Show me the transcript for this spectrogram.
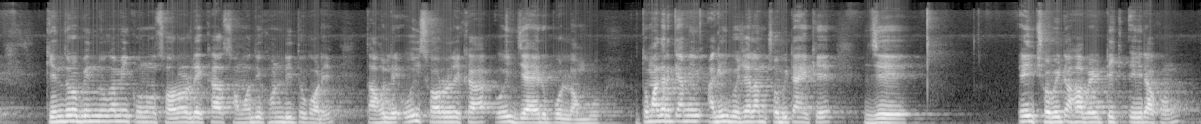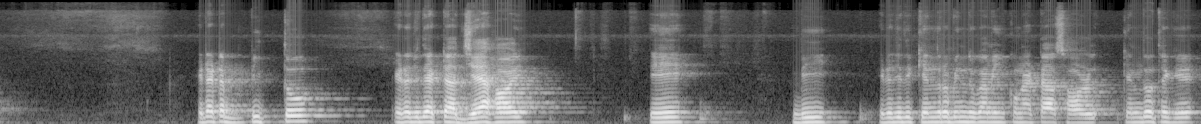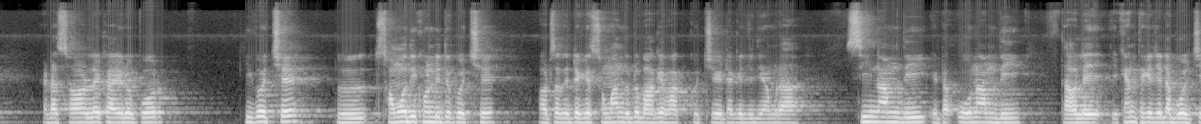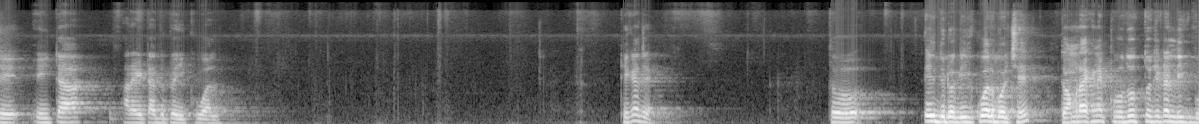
কেন্দ্রবিন্দুগামী কোনো সরলরেখা সমাধিখণ্ডিত করে, তাহলে ওই সরলরেখা ওই জ্যায়ের উপর লম্ব। তোমাদেরকে আমি আগেই বোঝালাম ছবিটা এঁকে যে এই ছবিটা হবে ঠিক এই রকম এটা একটা বৃত্ত, এটা যদি একটা জ্যা হয়, এ, বি, এটা যদি কেন্দ্রবিন্দুগামী কোনো একটা সরল কেন্দ্র থেকে একটা সরলরেখা এর ওপর কী করছে? সমদ্বিখণ্ডিত করছে, অর্থাৎ এটাকে সমান দুটো ভাগে ভাগ করছে। এটাকে যদি আমরা সি নাম দিই, এটা ও নাম দিই, তাহলে এখান থেকে যেটা বলছে এইটা আর এটা দুটো ইকুয়াল ঠিক আছে? তো এই দুটোকে ইকুয়াল বলছে। তো আমরা এখানে প্রদত্ত যেটা লিখব,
